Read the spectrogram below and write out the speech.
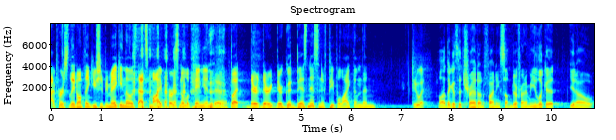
I personally don't think you should be making those. That's my personal opinion. But they're they're they're good business, and if people like them, then do it. Well, I think it's a trend on finding something different. I mean, you look at, you know,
